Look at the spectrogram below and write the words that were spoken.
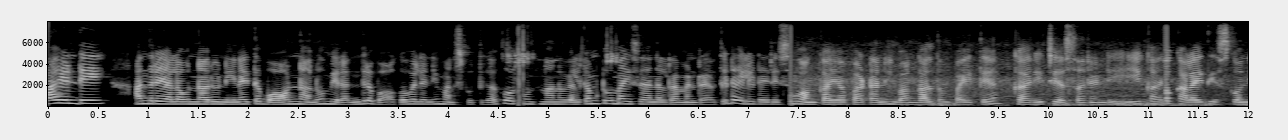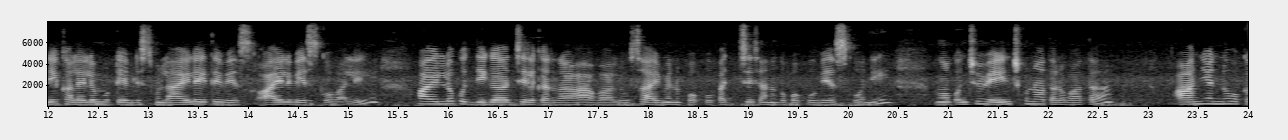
హాయ్ అండి. అందరూ ఎలా ఉన్నారు? నేనైతే బాగున్నాను. మీరందరూ బాగోవాలని మనస్ఫూర్తిగా కోరుకుంటున్నాను. Welcome to my channel Raman Revathi daily diaries. వంకాయ బటానీ బంగాళదుంప అయితే కర్రీ చేస్తానండి. ఈ కర్రీలో కళాయి తీసుకొని కళాయిలో మూడు టేబుల్ ఆయిల్ అయితే వేసు ఆయిల్ వేసుకోవాలి. ఆయిల్లో కొద్దిగా జీలకర్ర ఆవాలు సాయమినపప్పు పచ్చి శనగపప్పు వేసుకొని కొంచెం వేయించుకున్న తర్వాత ఆనియన్ను ఒక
